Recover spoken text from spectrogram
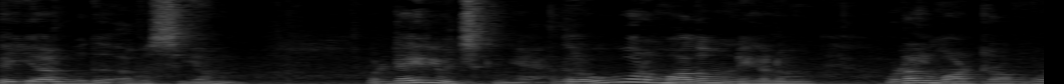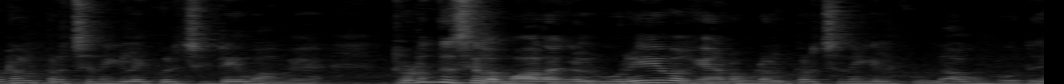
கையாள்வது அவசியம். ஒரு டைரி வச்சுக்கோங்க. அதில் ஒவ்வொரு மாதமும் நிகழும் உடல் மாற்றம் உடல் பிரச்சனைகளை குறிச்சுக்கிட்டே வாங்க. தொடர்ந்து சில மாதங்கள் ஒரே வகையான உடல் பிரச்சனைகளுக்கு உள்ளாகும் போது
